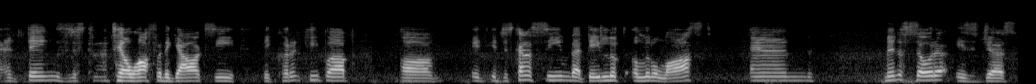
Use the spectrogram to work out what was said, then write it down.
and things just kind of tail off for the Galaxy. They couldn't keep up. Um, it, it just kind of seemed that they looked a little lost, and Minnesota is just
